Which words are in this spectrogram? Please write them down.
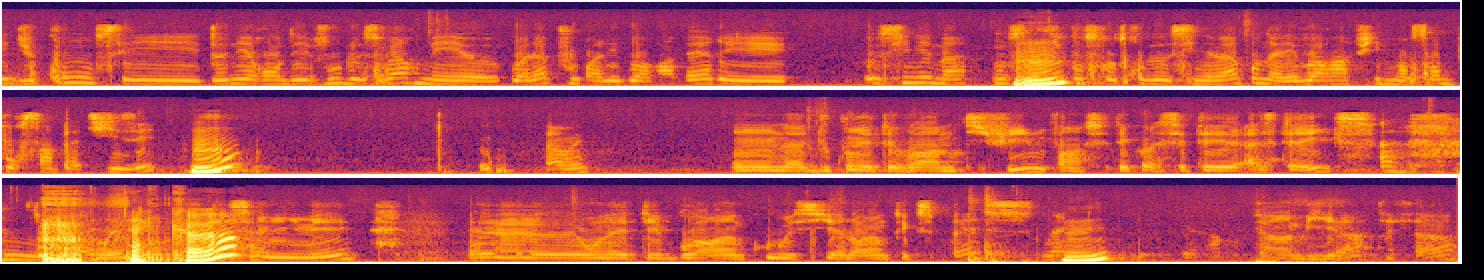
et du coup, on s'est donné rendez-vous le soir, mais euh, voilà, pour aller boire un verre et au cinéma. On s'est Mhm. dit qu'on se retrouvait au cinéma, qu'on allait voir un film ensemble pour sympathiser. Hmm. Ah ouais. On a du coup on était voir un petit film. Enfin c'était quoi? C'était Astérix. Ouais, D'accord. Euh, on a été boire un coup aussi à l'Orient Express. Hmm. Faire un billard, c'est ça.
